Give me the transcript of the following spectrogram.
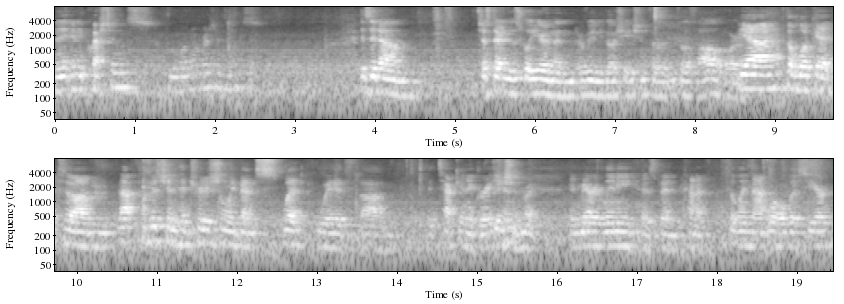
Any, any questions from board members or things? Is it, um, just there in the school year and then a renegotiation for the, for the fall, or? Yeah, I have to look at, um, that position had traditionally been split with um, the tech integration. Right. And Mary Linney has been kind of filling that role this year,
